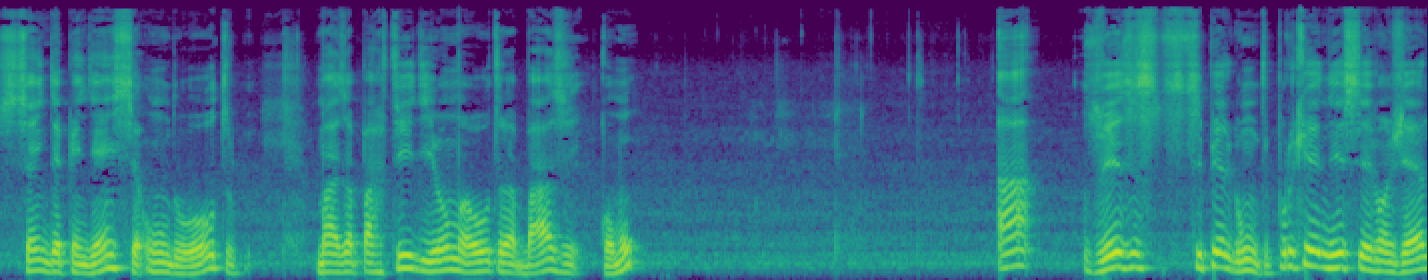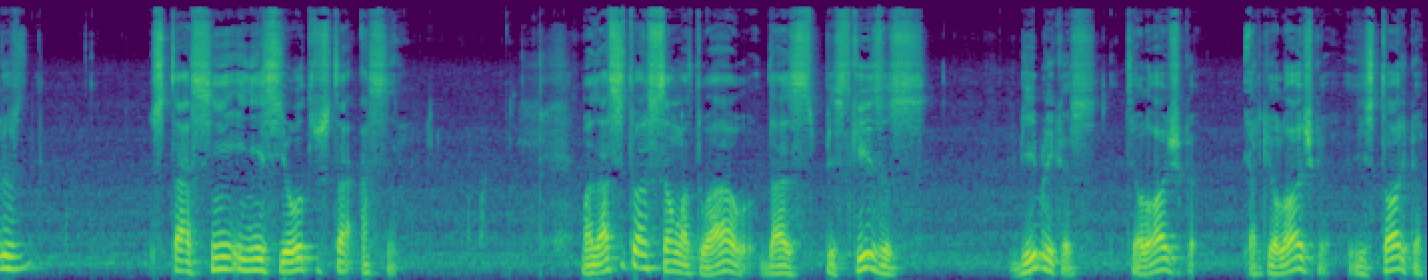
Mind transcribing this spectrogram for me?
sem dependência um do outro, mas a partir de uma outra base comum? Às vezes se pergunta por que nesse evangelho está assim e nesse outro está assim. Mas a situação atual das pesquisas bíblicas, teológica, arqueológica e histórica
